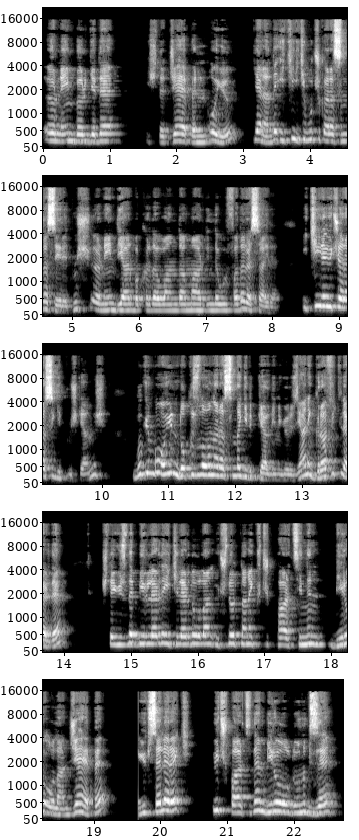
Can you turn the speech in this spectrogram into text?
Örneğin bölgede işte CHP'nin oyu genelde 2-2,5 arasında seyretmiş. Örneğin Diyarbakır'da, Van'da, Mardin'de, Urfa'da vesaire. 2 ile 3 arası gitmiş gelmiş. Bugün bu oyun 9 ile 10 arasında gidip geldiğini görüyoruz. Yani grafiklerde işte %1'lerde 2'lerde olan 3-4 tane küçük partinin biri olan CHP yükselerek 3 partiden biri olduğunu bize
